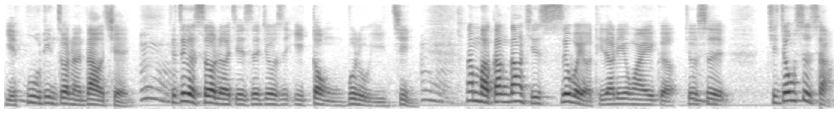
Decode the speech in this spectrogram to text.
也不一定赚得到钱。嗯。就这个时候呢，其实就是一动不如一静。嗯。那么刚刚其实思维有提到另外一个，就是集中市场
